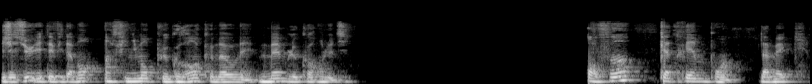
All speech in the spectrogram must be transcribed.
Jésus est évidemment infiniment plus grand que Mahomet, même le Coran le dit. Enfin, quatrième point, la Mecque.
